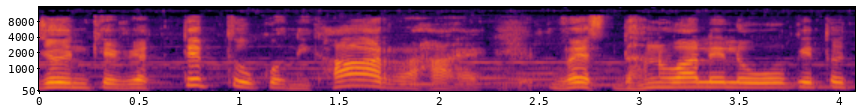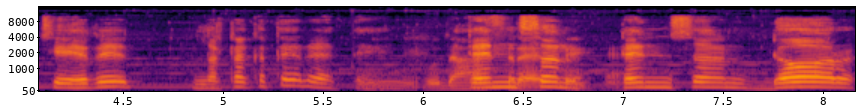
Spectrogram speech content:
जो इनके व्यक्तित्व को निखार रहा है। वैसे धन वाले लोगों के तो चेहरे लटकते रहते हैं। हम्म, टेंशन। टेंशन डर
